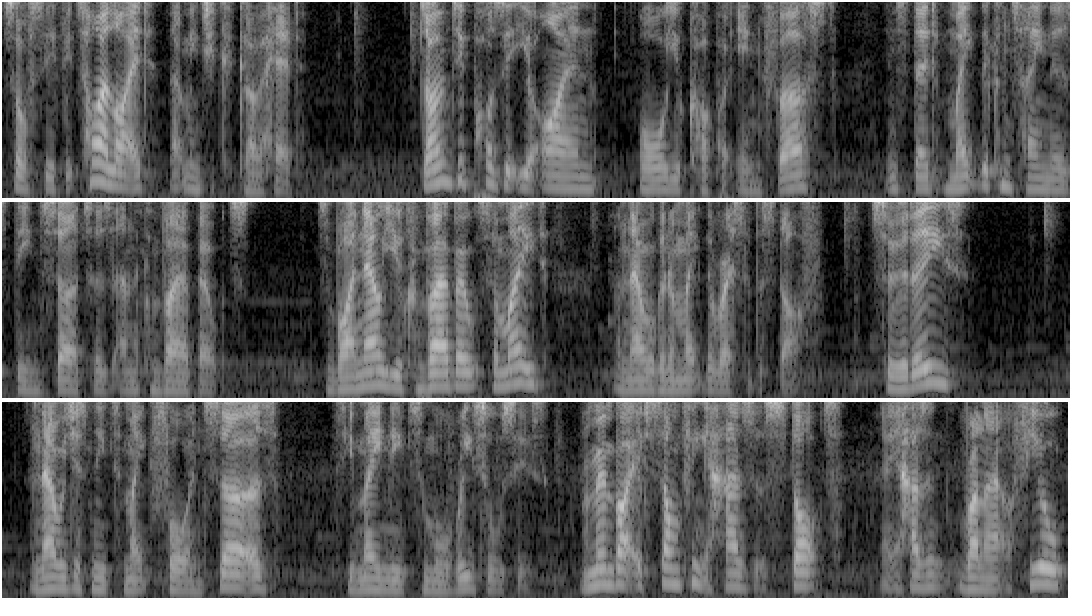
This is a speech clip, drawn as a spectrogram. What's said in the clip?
So obviously if it's highlighted, that means you could go ahead. Don't deposit your iron or your copper in first. Instead, make the containers, the inserters and the conveyor belts. So by now your conveyor belts are made and now we're going to make the rest of the stuff. Two of these and now we just need to make four inserters so you may need some more resources. Remember, if something has stopped and it hasn't run out of fuel,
